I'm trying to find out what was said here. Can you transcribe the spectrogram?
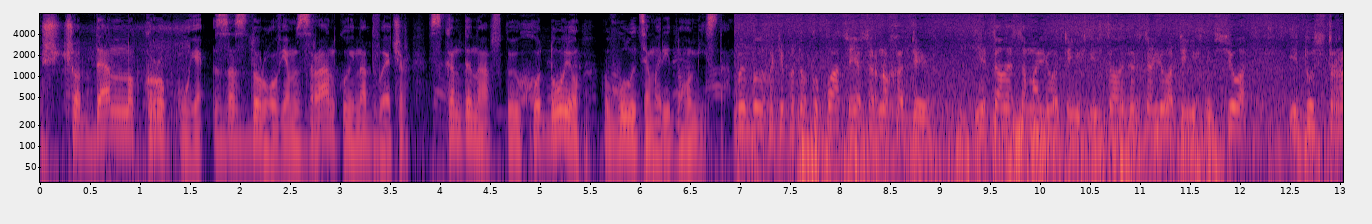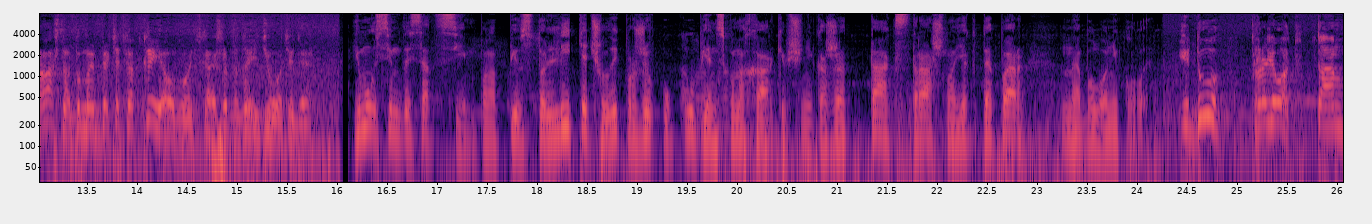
щоденно крокує за здоров'ям зранку і надвечір скандинавською ходою вулицями рідного міста. Ми були хоч і під окупацією, я все одно ходив. Літали самоліти їхні, літали вертольоти їхні, все. Іду страшно, думаю, блядь, зараз відкриє огонь. Скаже, що це за ідіот іде. Йому 77. Понад півстоліття чоловік прожив у Куп'янську на Харківщині. Каже, так страшно, як тепер, не було ніколи. Іду, прильот там,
